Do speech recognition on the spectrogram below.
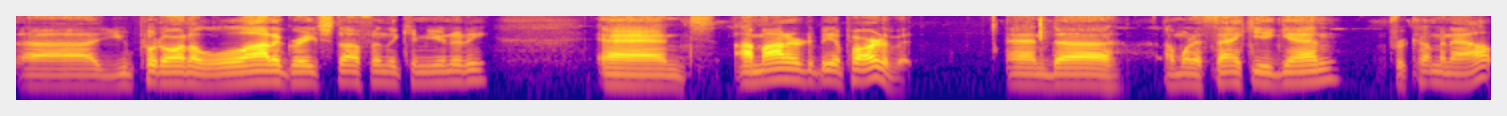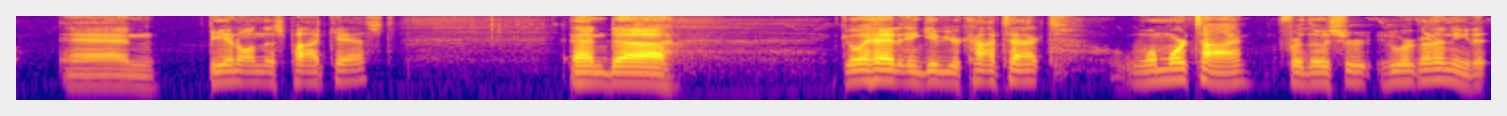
Uh, you put on a lot of great stuff in the community, and I'm honored to be a part of it. And uh, I want to thank you again for coming out and being on this podcast. And uh, go ahead and give your contact one more time for those who are going to need it.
